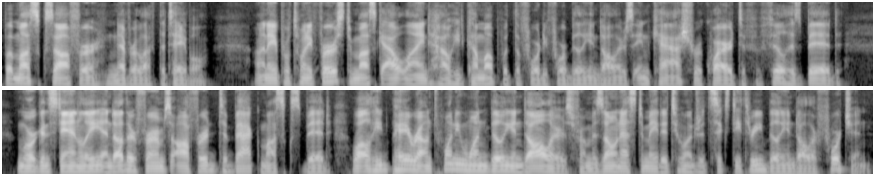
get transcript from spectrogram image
but Musk's offer never left the table. On April 21st, Musk outlined how he'd come up with the $44 billion in cash required to fulfill his bid. Morgan Stanley and other firms offered to back Musk's bid, while he'd pay around $21 billion from his own estimated $263 billion fortune.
